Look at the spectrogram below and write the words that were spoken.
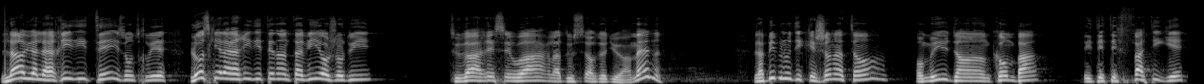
Là où il y a l'aridité, ils ont trouvé. Lorsqu'il y a l'aridité dans ta vie aujourd'hui, tu vas recevoir la douceur de Dieu. Amen. La Bible nous dit que Jonathan, au milieu d'un combat, il était fatigué,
